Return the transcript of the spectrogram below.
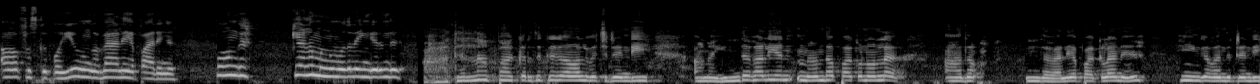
ஆஃபீஸ்க்கு போய் உங்கள் வேலையை பாருங்க. போங்க. கிளம்புங்க முதல்ல இங்கேருந்து அதெல்லாம் பார்க்கறதுக்கு ஆள் வச்சுட்டேன்டி. ஆனா இந்த வேலையை நான் தான் பார்க்கணும்ல. அதான் இந்த வேலையை பார்க்கலான்னு இங்க வந்துட்டேன்டி.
